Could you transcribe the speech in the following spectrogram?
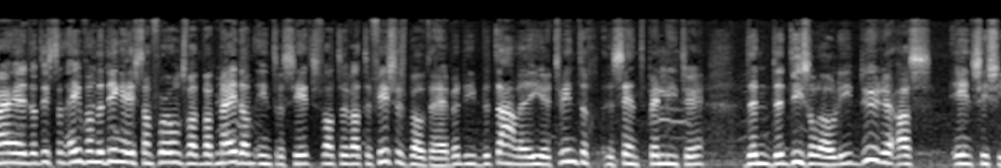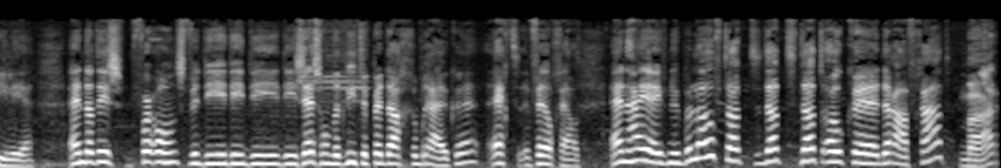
Maar eh, dat is dan een van de dingen is dan voor ons, wat, wat mij dan interesseert, wat, wat de vissersboten hebben. Die betalen hier 20 cent per liter de, de dieselolie, duurder als in Sicilië. En dat is voor ons, die, die, die, die 600 liter per dag gebruiken, echt veel geld. En hij heeft nu beloofd dat dat, dat ook uh, eraf gaat. Maar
